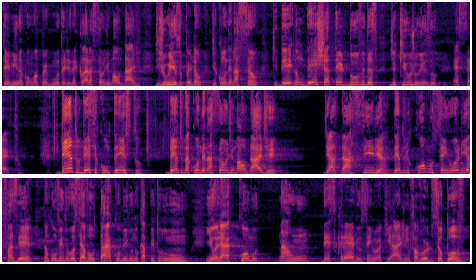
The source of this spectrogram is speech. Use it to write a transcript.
termina com uma pergunta de declaração de maldade, de juízo, perdão, de condenação, que de, não deixa ter dúvidas de que o juízo é certo. Dentro desse contexto, dentro da condenação de maldade de, da Síria, dentro de como o Senhor ia fazer, então convido você a voltar comigo no capítulo 1 e olhar como Naum descreve o Senhor que age em favor do seu povo.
